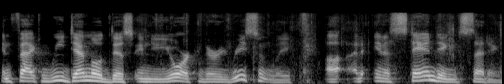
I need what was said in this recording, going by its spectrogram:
In fact, we demoed this in New York very recently uh, in a standing setting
